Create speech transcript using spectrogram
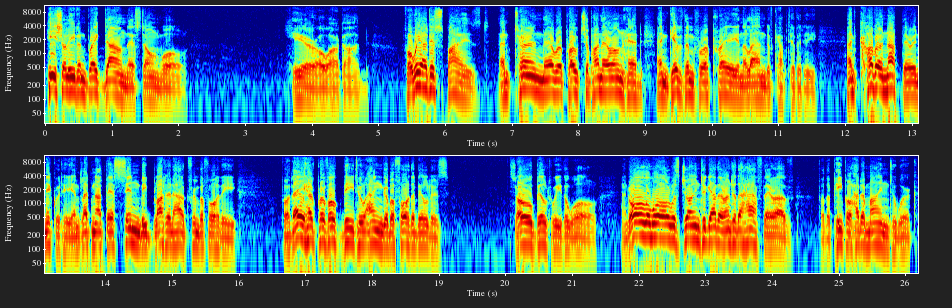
he shall even break down their stone wall. Hear, O our God, for we are despised, and turn their reproach upon their own head, and give them for a prey in the land of captivity. And cover not their iniquity, and let not their sin be blotted out from before thee. For they have provoked thee to anger before the builders. So built we the wall, and all the wall was joined together unto the half thereof, for the people had a mind to work.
